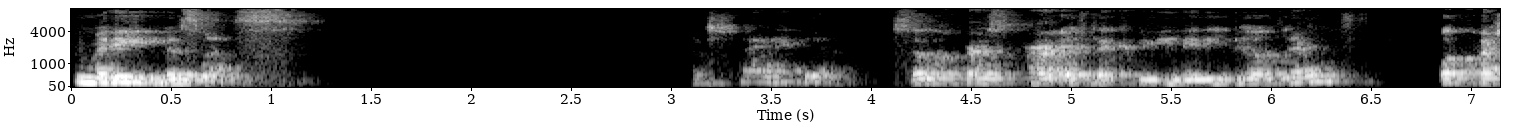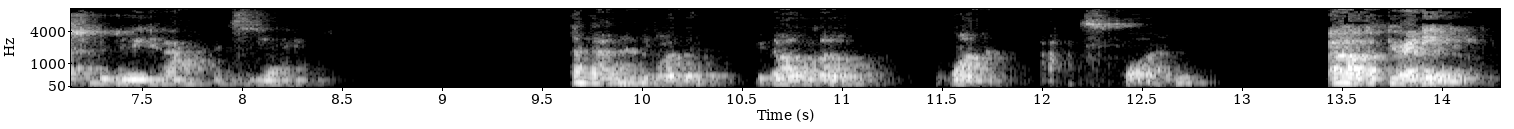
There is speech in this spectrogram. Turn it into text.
committee business. Okay, so the first part is the community builder. What question do we have for today? And then one, we all know one, ask one. Oh, you ready?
